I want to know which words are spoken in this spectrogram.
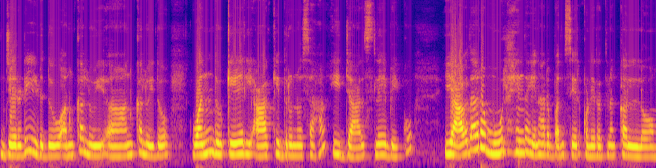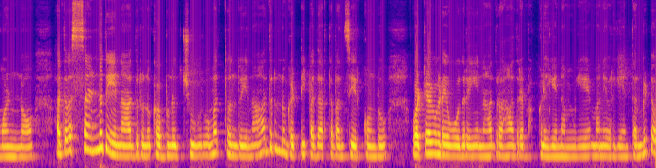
ಜರಡಿ ಹಿಡಿದು, ಅನ್ಕಲು ಅನ್ಕಲು ಇದು ಒಂದು ಕೇರಿ ಹಾಕಿದ್ರೂ ಸಹ ಈ ಜಾಲಿಸ್ಲೇಬೇಕು. ಯಾವ್ದಾರ ಮೂಲೆಯಿಂದ ಏನಾದ್ರು ಬಂದು ಸೇರ್ಕೊಂಡಿರೋದನ್ನ ಕಲ್ಲೋ ಮಣ್ಣೋ ಅಥವಾ ಸಣ್ಣದು ಏನಾದ್ರೂ ಕಬ್ಬಿಣದ ಚೂರು ಮತ್ತೊಂದು ಏನಾದ್ರೂ ಗಟ್ಟಿ ಪದಾರ್ಥ ಬಂದು ಸೇರಿಕೊಂಡು ಹೊಟ್ಟೆ ಒಳಗಡೆ ಹೋದರೆ ಏನಾದರೂ ಆದರೆ ಮಕ್ಕಳಿಗೆ ನಮಗೆ ಮನೆಯವರಿಗೆ ಅಂತಂದ್ಬಿಟ್ಟು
